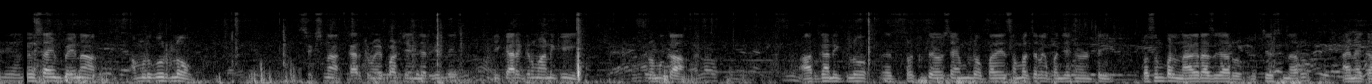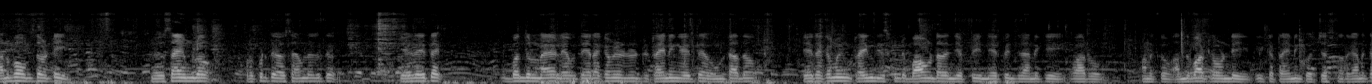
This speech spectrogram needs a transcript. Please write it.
నేను వ్యవసాయం పైన అమ్ముడుగూరులో శిక్షణ కార్యక్రమం ఏర్పాటు చేయడం జరిగింది. ఈ కార్యక్రమానికి ప్రముఖ ఆర్గానిక్లో ప్రకృతి వ్యవసాయంలో పదిహేను సంవత్సరాలుగా పనిచేసినటువంటి పసుంపల్లి నాగరాజు గారు వచ్చేస్తున్నారు. ఆయన యొక్క అనుభవంతో వ్యవసాయంలో ప్రకృతి వ్యవసాయంలో అయితే ఏదైతే ఇబ్బందులు ఉన్నాయో లేకపోతే ఏ రకమైనటువంటి ట్రైనింగ్ అయితే ఉంటుందో ఏ రకమైన ట్రైనింగ్ తీసుకుంటే బాగుంటుందని చెప్పి నేర్పించడానికి వారు మనకు అందుబాటులో ఉండి ఇక్కడ ట్రైనింగ్కి వచ్చేస్తున్నారు. కనుక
